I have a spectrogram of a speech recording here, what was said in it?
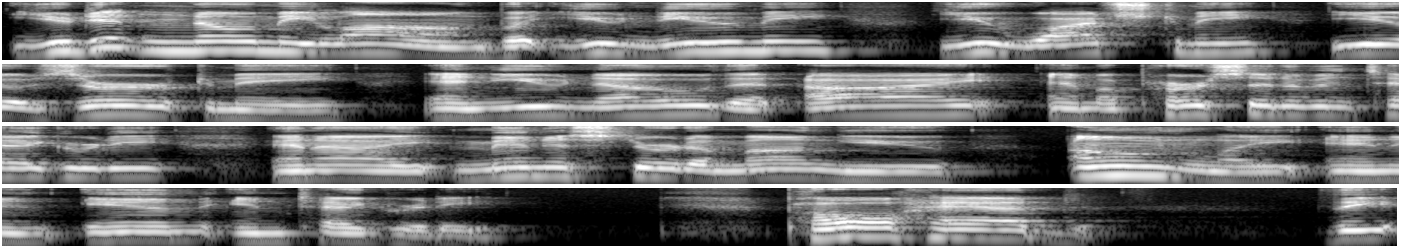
you didn't know me long, but you knew me, you watched me, you observed me, and you know that I am a person of integrity and I ministered among you only in, in, in integrity. Paul had the,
